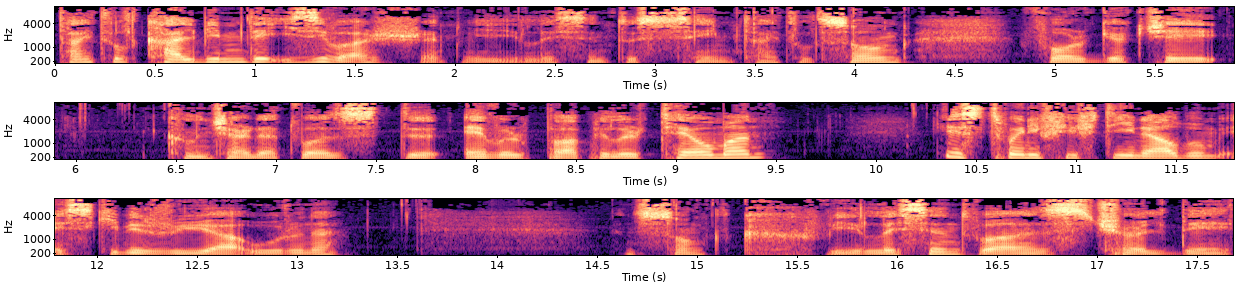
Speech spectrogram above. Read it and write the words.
titled Kalbimde İzi Var and we listened to same titled song for Gökçe Kılınçer that was the ever popular Teoman. His 2015 album Eski Bir Rüya Uğruna. And song we listened was Çölde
